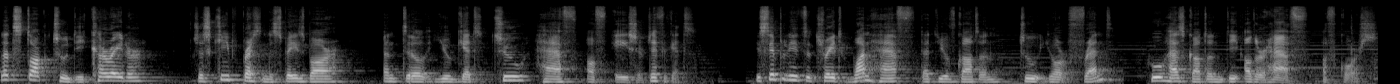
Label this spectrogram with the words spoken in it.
Let's talk to the curator. Just keep pressing the spacebar until you get two half of a certificate. You simply need to trade one half that you've gotten to your friend who has gotten the other half, of course.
